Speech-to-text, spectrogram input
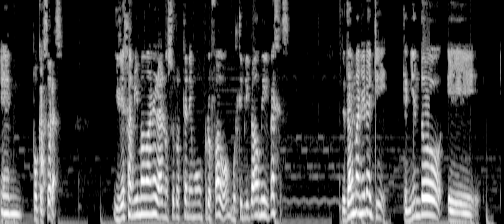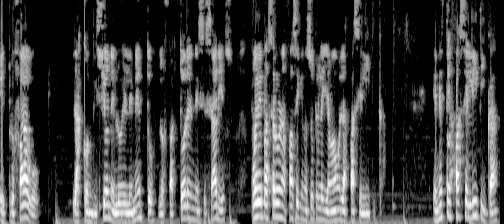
en pocas horas. Y de esa misma manera nosotros tenemos un profago multiplicado mil veces. De tal manera que teniendo eh, el profago, las condiciones, los elementos, los factores necesarios, puede pasar una fase que nosotros le llamamos la fase lítica. En esta fase lítica,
